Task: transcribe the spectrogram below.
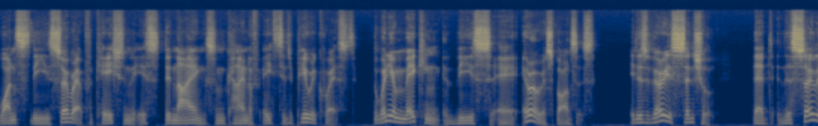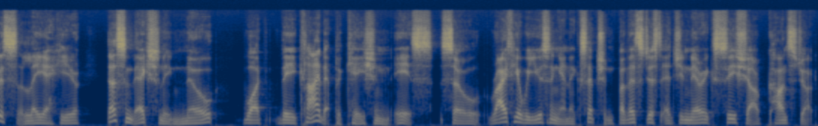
once the server application is denying some kind of HTTP request. So when you're making these uh, error responses, it is very essential that the service layer here doesn't actually know what the client application is. So right here we're using an exception, but that's just a generic C-sharp construct.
